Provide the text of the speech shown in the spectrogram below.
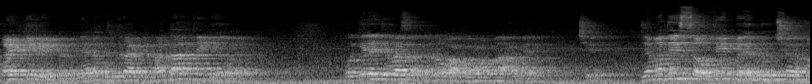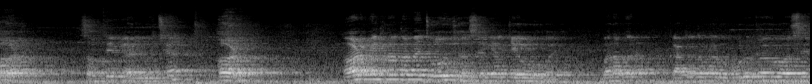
કલ્ટીવેટર જેને ગુજરાતીમાં દાંતી કહેવાય વગેરે જેવા સાધનો વાપરવામાં આવે છે જેમાંથી સૌથી પહેલું છે હળ સૌથી પહેલું છે હળ. હળ મિત્રો તમે જોયું જ હશે કે કેવું હોય. બરાબર? કાં તો તમે રૂબરૂ જોયું હશે,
